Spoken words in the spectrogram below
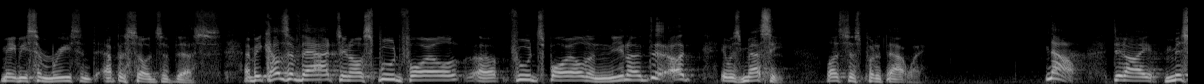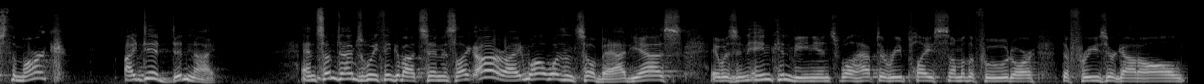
Maybe some recent episodes of this. And because of that, you know, food foil, uh, food spoiled, and, you know, uh, it was messy. Let's just put it that way. Now, did I miss the mark? I did, didn't I? And sometimes we think about sin, it's like, all right, well, it wasn't so bad. Yes, it was an inconvenience. We'll have to replace some of the food, or the freezer got all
